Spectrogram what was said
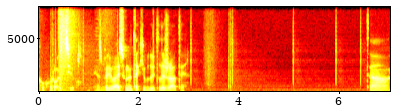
Цих охоронців. Я сподіваюся, вони так і будуть лежати. Так.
